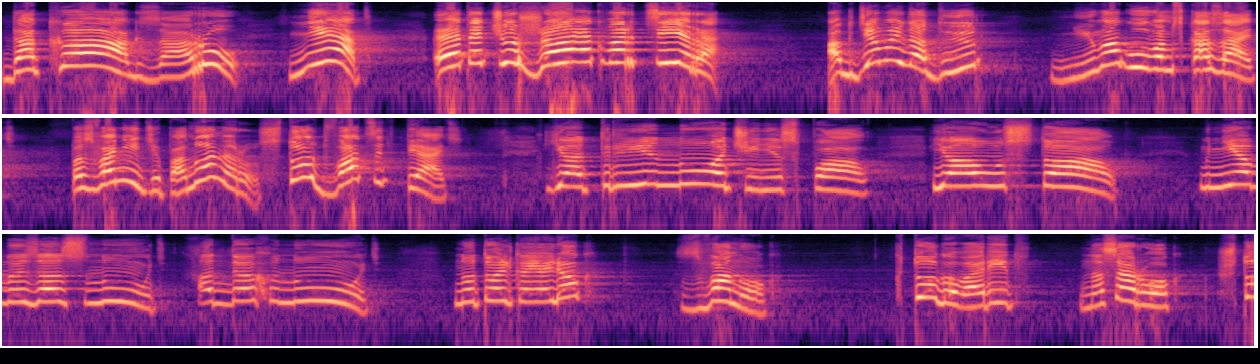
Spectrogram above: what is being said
да как заору! Нет, это чужая квартира! А где Майдадыр? Не могу вам сказать. Позвоните по номеру 125. Я три ночи не спал, я устал. Мне бы заснуть, отдохнуть. Но только я лег, звонок. Кто говорит? Носорог. Что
